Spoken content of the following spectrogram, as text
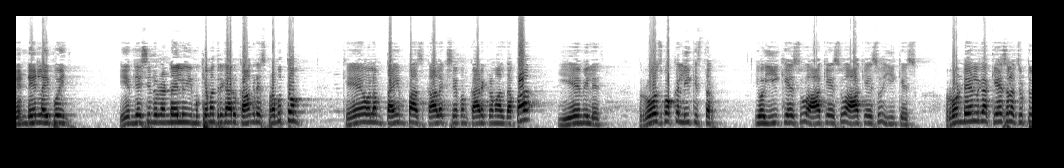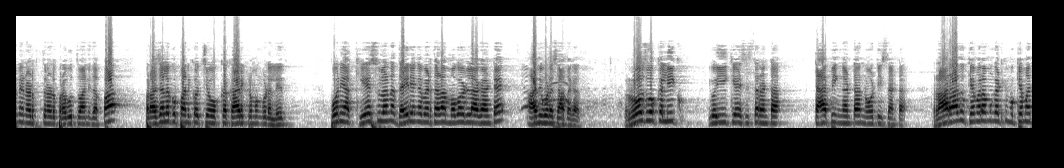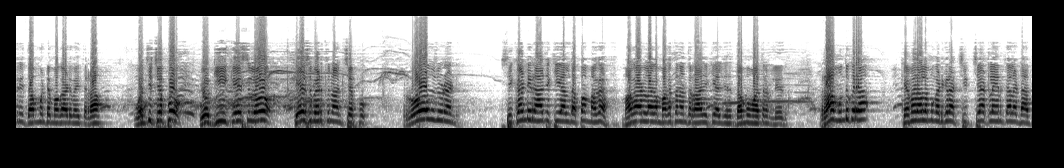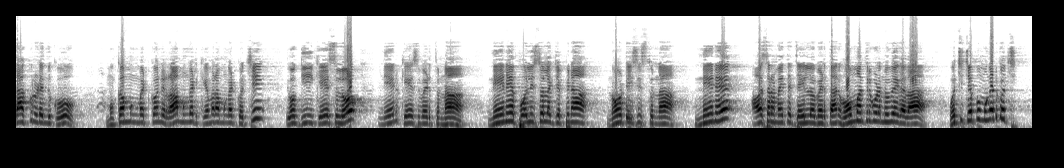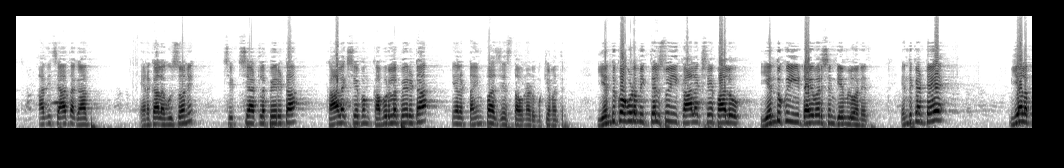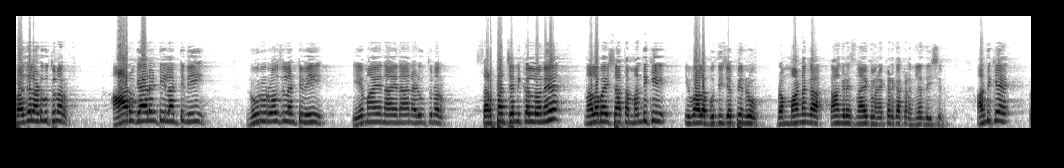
రెండేళ్ళు అయిపోయింది. ఏం చేసిండ్రు రెండేళ్ళు ఈ ముఖ్యమంత్రి గారు? కాంగ్రెస్ ప్రభుత్వం. కేవలం టైంపాస్ కాలక్షేపం కార్యక్రమాలు తప్ప ఏమీ లేదు. రోజుకొక్క లీక్ ఇస్తారు. ఇగో ఈ కేసు ఆ కేసు ఆ కేసు ఈ కేసు. రెండేళ్ళుగా కేసుల చుట్టూనే నడుపుతున్నాడు ప్రభుత్వాన్ని తప్ప ప్రజలకు పనికొచ్చే ఒక్క కార్యక్రమం కూడా లేదు. పోనీ ఆ కేసులన్న ధైర్యంగా పెడతాడా మొగోడిలాగా అంటే అది కూడా శాత కాదు. రోజు ఒక్క లీక్. ఇగో ఈ కేసు ఇస్తారంట. ట్యాపింగ్ అంట నోటీస్ అంట. రారాదు కెమెరా ముంగటికి ముఖ్యమంత్రి దమ్ముంటే మొగాడి అయితే రా. వచ్చి చెప్పు. ఇగో ఈ కేసులో కేసు పెడుతున్నా అని చెప్పు. రోజు చూడండి. శిఖండి రాజకీయాలు తప్ప మగ మగాడిలాగా మగతనంత రాజకీయాలు చేసే దమ్ము మాత్రం లేదు. రా ముందుకు రా. కెమెరాల ముంగటికి రా. చిట్ చాట్ల వెనకాల దా- దాక్కునుడు ఎందుకు? ముఖం ముంగ పెట్టుకొని రా ముంగటి కెమెరా ముంగటికి వచ్చి ఇగో ఈ కేసులో నేను కేసు పెడుతున్నా. నేనే పోలీసు వాళ్ళకి చెప్పినా నోటీస్ ఇస్తున్నా. నేనే అవసరమైతే జైల్లో పెడతా అని హోంమంత్రి కూడా నువ్వే కదా. వచ్చి చెప్పు ముంగటికొచ్చి. అది చేత కాదు. వెనకాల కూర్చొని చిట్ చాట్ల పేరిట కాలక్షేపం కబుర్ల పేరిట ఇలా టైంపాస్ చేస్తా ఉన్నాడు ముఖ్యమంత్రి. ఎందుకో కూడా మీకు తెలుసు ఈ కాలక్షేపాలు ఎందుకు ఈ డైవర్షన్ గేమ్లు అనేది. ఎందుకంటే ఇవాళ ప్రజలు అడుగుతున్నారు. ఆరు గ్యారంటీ లాంటివి నూరు రోజులంటివి ఏమాయ నాయనా అని అడుగుతున్నారు. సర్పంచ్ ఎన్నికల్లోనే నలభై శాతం మందికి ఇవాళ బుద్ధి చెప్పినరు బ్రహ్మాండంగా కాంగ్రెస్ నాయకులను ఎక్కడికక్కడ నిలదీసిరు. అందుకే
